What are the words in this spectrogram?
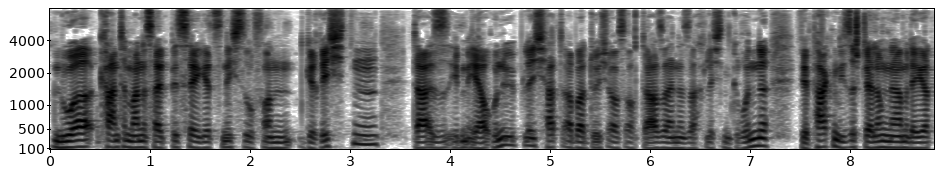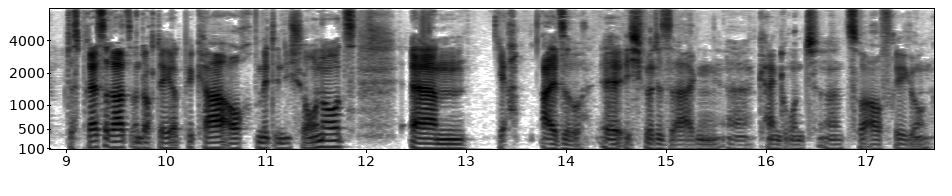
Nur kannte man es halt bisher jetzt nicht so von Gerichten. Da ist es eben eher unüblich, hat aber durchaus auch da seine sachlichen Gründe. Wir packen diese Stellungnahme der J des Presserats und auch der JPK auch mit in die Show Notes. Ähm, ja, also äh, ich würde sagen, äh, kein Grund äh, zur Aufregung.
